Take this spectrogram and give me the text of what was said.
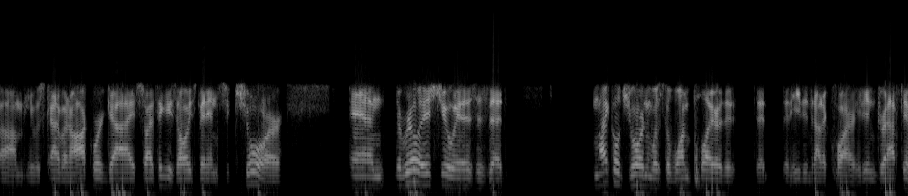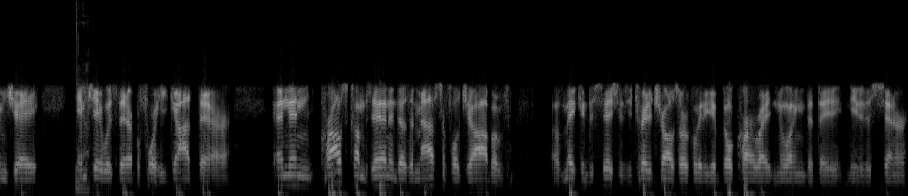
Um, he was kind of an awkward guy, so I think he's always been insecure. And the real issue is, is that Michael Jordan was the one player that that that he did not acquire. He didn't draft MJ. Yeah. MJ was there before he got there, and then Krause comes in and does a masterful job of of making decisions. He traded Charles Oakley to get Bill Cartwright, knowing that they needed a center.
